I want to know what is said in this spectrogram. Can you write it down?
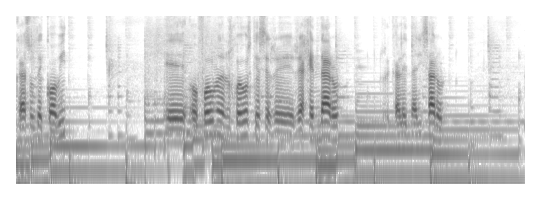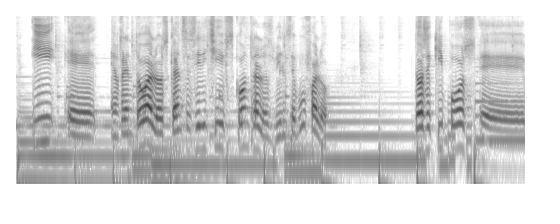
casos de COVID. Eh, o fue uno de los juegos que se reagendaron, recalendarizaron. Y eh, enfrentó a los Kansas City Chiefs contra los Bills de Buffalo. Dos equipos eh,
